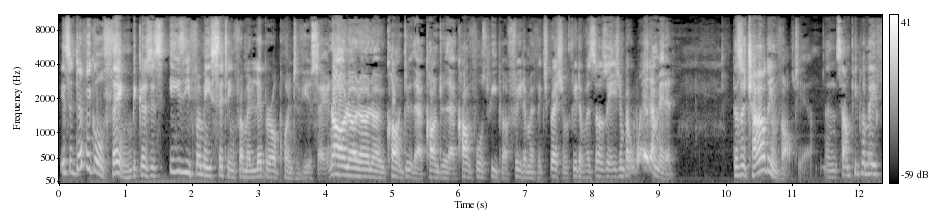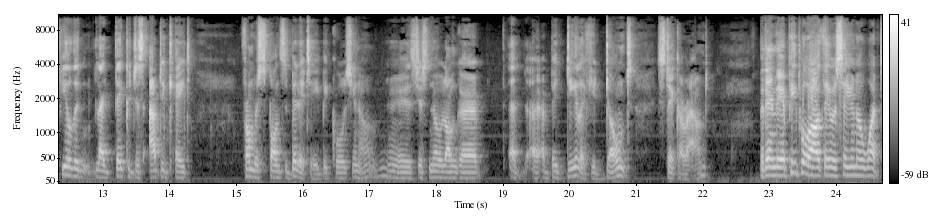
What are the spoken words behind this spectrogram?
it's a difficult thing because it's easy for me sitting from a liberal point of view saying, no, no, no, no, you can't do that, can't do that, can't force people, freedom of expression, freedom of association. But wait a minute, there's a child involved here, and some people may feel that like they could just abdicate from responsibility because you know it's just no longer a, a big deal if you don't stick around. But then there are people out there who say, you know what,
